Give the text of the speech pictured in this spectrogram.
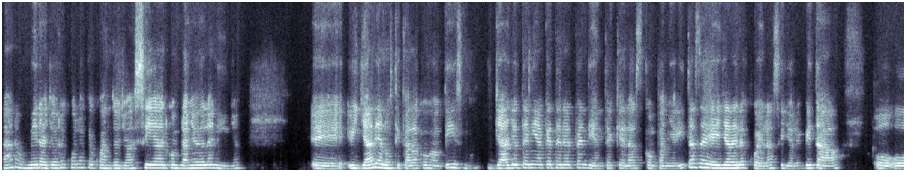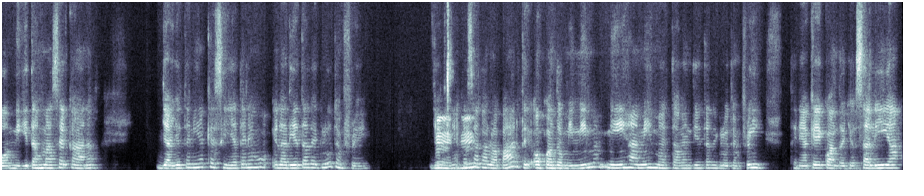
Claro, mira, yo recuerdo que cuando yo hacía el cumpleaños de la niña, eh, y ya diagnosticada con autismo, ya yo tenía que tener pendiente que las compañeritas de ella de la escuela, si yo la invitaba, o, o amiguitas más cercanas, ya yo tenía que, si ya tenemos la dieta de gluten free, yo tenía que sacarlo aparte. O cuando mi, misma, mi hija misma estaba en dieta de gluten free, tenía que cuando yo salía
